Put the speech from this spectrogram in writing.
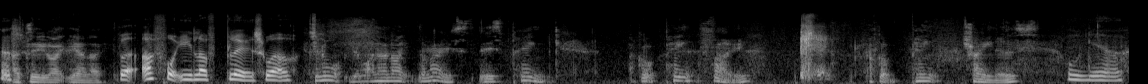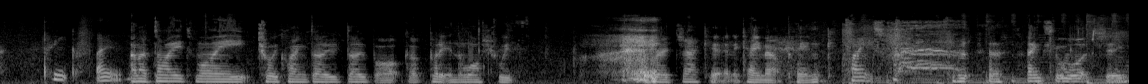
I do like yellow. but I thought you loved blue as well. Do you know what? The one I like the most is pink. I've got a pink phone. I've got pink trainers. Oh yeah. Pink phone. And I dyed my Choi Kwang Do Dobok. I put it in the wash with a red jacket and it came out pink. Thanks thanks for watching.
